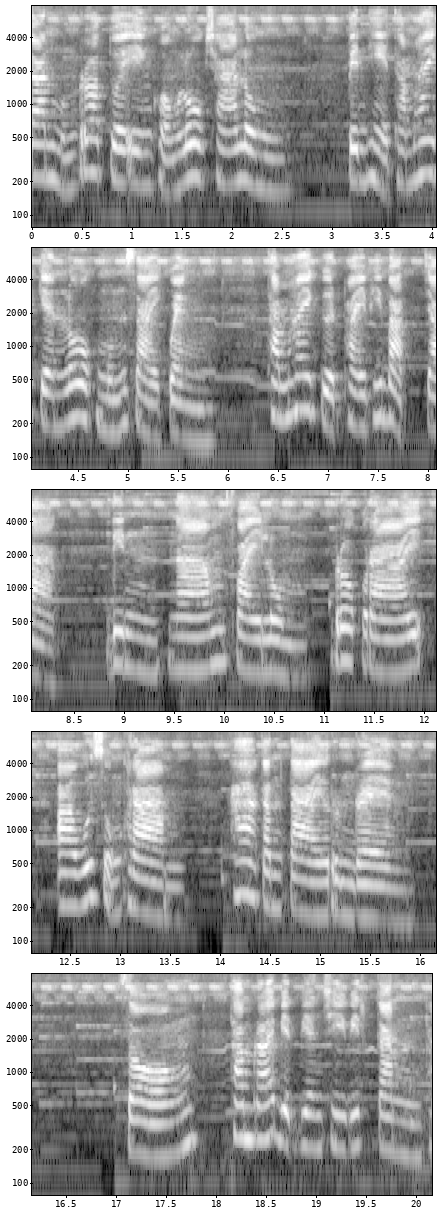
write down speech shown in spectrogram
การหมุนรอบตัวเองของโลกช้าลง เป็นเหตุทำให้แกนโลกหมุนสายแกว่งทำให้เกิดภัยพิบัติจาก ดิน น้ำ ไฟลม โรคร้าย อาวุธสงครามฆ่ากันตายรุนแรง 2. ทำร้ายเบียดเบียนชีวิตกัน ท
